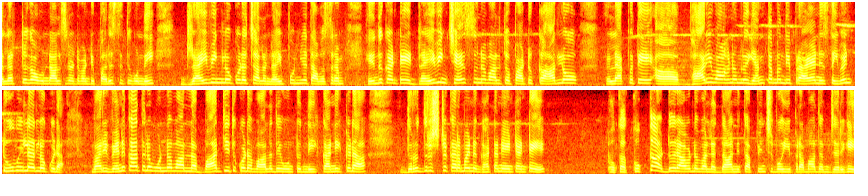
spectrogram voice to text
అలర్ట్గా ఉండాల్సినటువంటి పరిస్థితి ఉంది. డ్రైవింగ్లో కూడా చాలా నైపుణ్యత అవసరం. ఎందుకంటే డ్రైవింగ్ చేస్తున్న వాళ్ళతో పాటు కార్లో లేకపోతే భారీ వాహనంలో ఎంతమంది ప్రయాణిస్తే ఈవెన్ టూ వీలర్లో కూడా వారి వెనకాతలో ఉన్న వాళ్ళ బాధ్యత కూడా వాళ్ళదే ఉంటుంది. కానీ ఇక్కడ దురదృష్టకరమైన ఘటన ఏంటంటే ఒక కుక్క అడ్డు రావడం వల్ల దాన్ని తప్పించిపోయి ప్రమాదం జరిగి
